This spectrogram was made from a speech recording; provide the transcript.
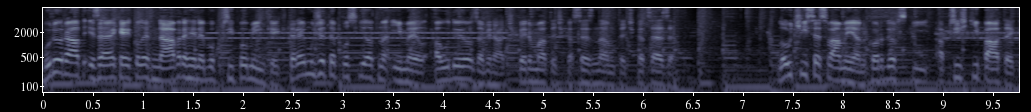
Budu rád i za jakékoliv návrhy nebo připomínky, které můžete posílat na e-mail audio.firma.seznam.cz. Loučí se s vámi Jan Kordovský a příští pátek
